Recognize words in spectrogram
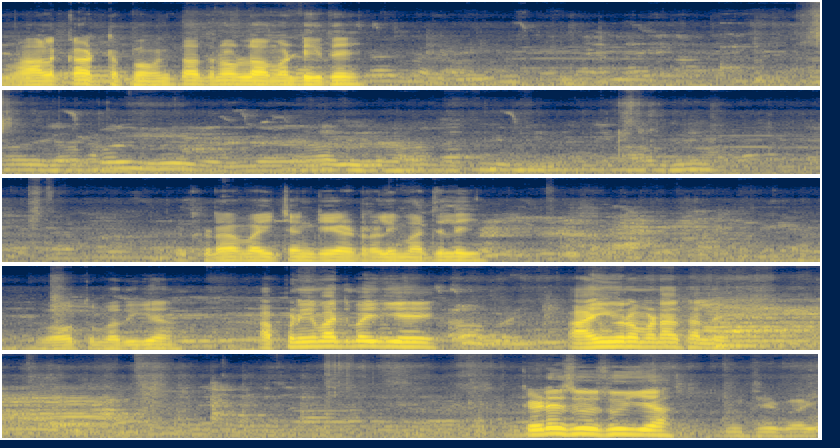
ਮਾਲ ਘੱਟ ਪਹੁੰਚਦਾ ਧਨੌਲਾ ਮੰਡੀ ਤੇ। ਖੜਾ ਬਾਈ ਚੰਗੇ ਆਰਡਰ ਵਾਲੀ ਮੱਝ ਲਈ। ਬਹੁਤ ਵਧੀਆ। ਆਪਣੀ ਮੱਝ ਬਾਈ ਜੀ ਇਹ? ਆਈ ਉਰਾ ਮੜਾ ਥੱਲੇ। ਕਿਹੜੇ ਸੂਈ ਸੂਈ ਆ? ਦੂਜੇ ਬਾਈ।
